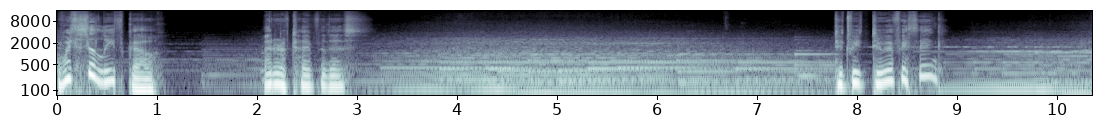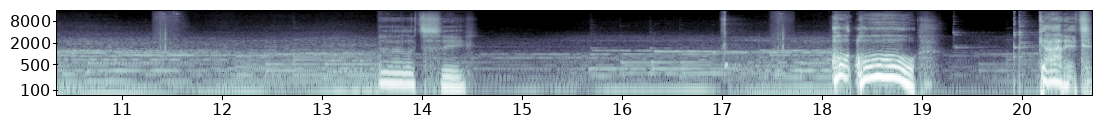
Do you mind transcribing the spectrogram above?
Where does the leaf go? I don't have time for this. Did we do everything? Uh, let's see. Oh, oh! Got it.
